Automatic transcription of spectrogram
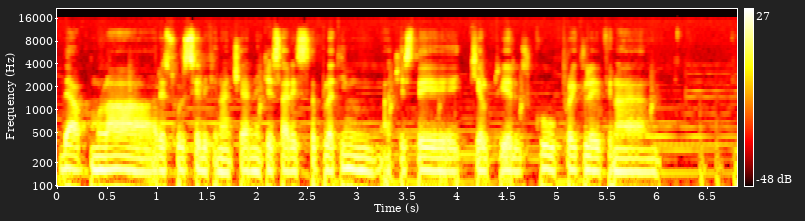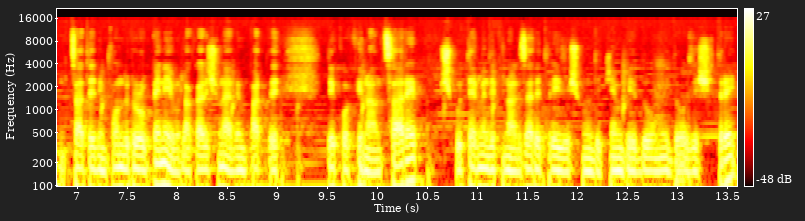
de a acumula resursele financiare necesare să plătim aceste cheltuieli cu proiectele finanțate din fonduri europene, la care și noi avem parte de cofinanțare și cu termen de finalizare 31 decembrie 2023.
